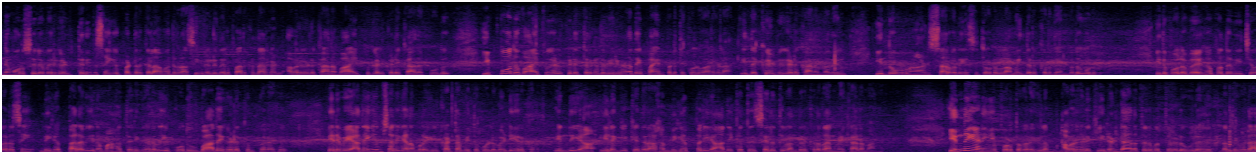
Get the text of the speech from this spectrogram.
இன்னும் ஒரு சில பேர்கள் தெரிவு செய்யப்பட்டிருக்கலாம் என்று ரசிகர்கள் எதிர்பார்க்கின்றார்கள். அவர்களுக்கான வாய்ப்புகள் கிடைக்காத போது இப்போது வாய்ப்புகள் கிடைத்திருக்கின்ற வீரர்கள் அதை பயன்படுத்திக் கொள்வார்களா? இந்த கேள்விகளுக்கான பதில் இந்த ஒருநாள் சர்வதேச தொடரில் அமைந்திருக்கிறது என்பது உறுதி. இதுபோல வேகப்பந்து வீச்சு வரிசை மிக பலவீனமாக தெரிகிறது. இப்போது உபாதைகளுக்கும் பிறகு. எனவே அதையும் சரியான முறையில் கட்டமைத்துக் கொள்ள வேண்டியிருக்கிறது. இந்தியா இலங்கைக்கு எதிராக மிகப்பெரிய ஆதிக்கத்தை செலுத்தி வந்திருக்கிறது அண்மை காலமாக. இந்திய அணியை பொறுத்தவரையிலும் அவர்களுக்கு இரண்டாயிரத்தி இருபத்தேழு உலக கிணத்தை விட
